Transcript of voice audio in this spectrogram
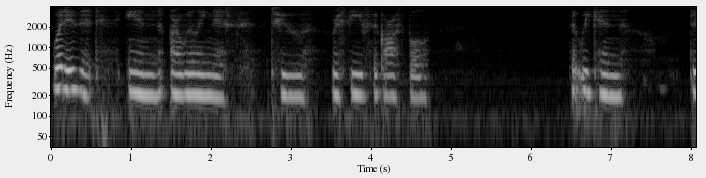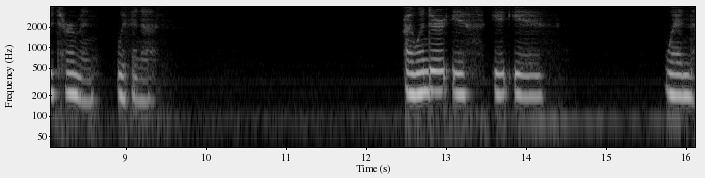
What is it in our willingness to receive the gospel that we can determine within us. I wonder if it is when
